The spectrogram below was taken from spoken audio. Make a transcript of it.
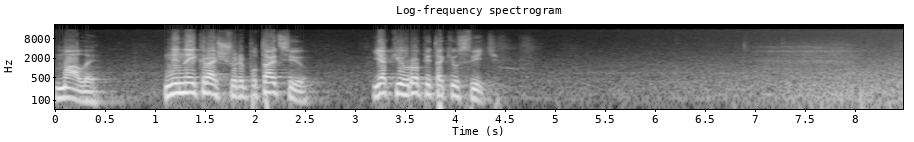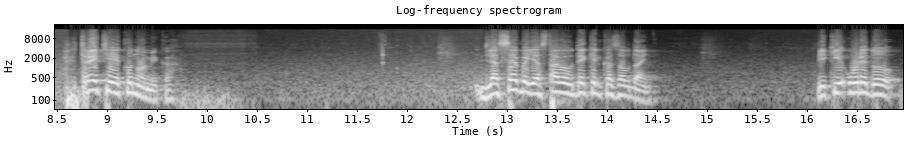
мали не найкращу репутацію як в Європі, так і у світі. Третє економіка. Для себе я ставив декілька завдань, які уряду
